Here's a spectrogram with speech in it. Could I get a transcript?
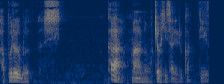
アプルーブか、まあ、あの拒否されるかっていう。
